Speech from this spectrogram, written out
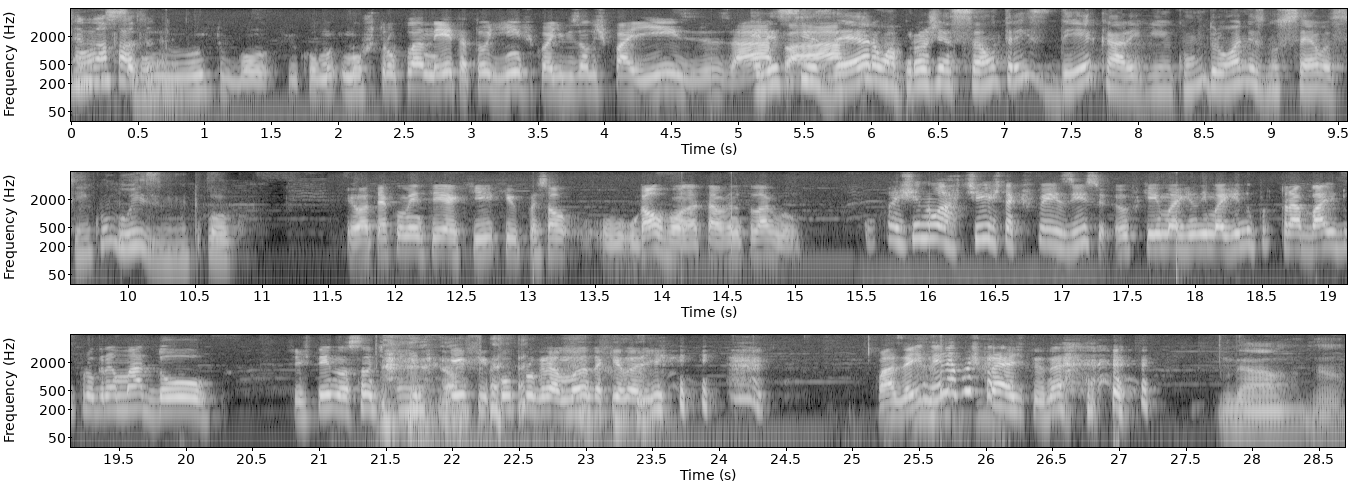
Eu vi uma Nossa, foto. muito bom. Ficou, mostrou o planeta todinho, ficou a divisão dos países, exato. Eles fizeram a projeção 3D, cara, com drones no céu, assim, com luz, muito louco. Eu até comentei aqui que o pessoal, o o Galvão, né, tava vendo pela Globo. Imagina um artista que fez isso. Eu fiquei imaginando, imagina o trabalho do programador. Vocês têm noção de quem, quem ficou programando aquilo ali? Mas aí nem leva os créditos, né? Não, não.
